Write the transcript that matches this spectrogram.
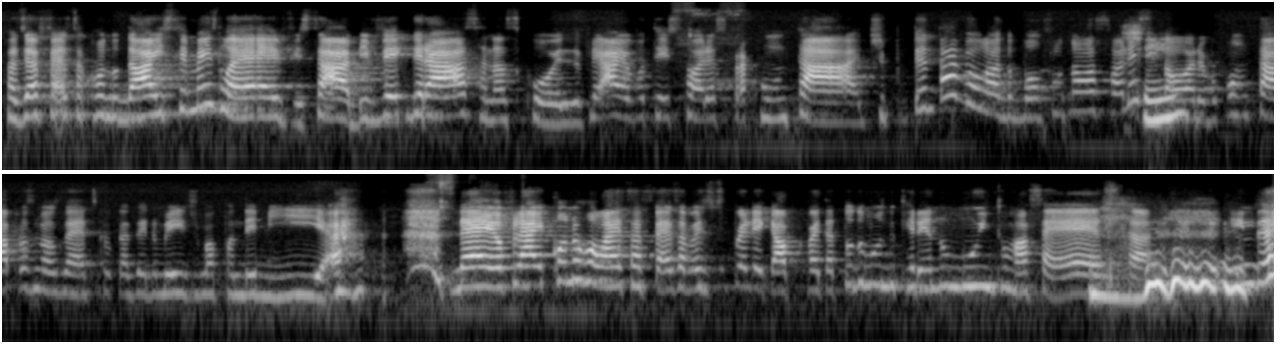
fazer a festa quando dá e ser mais leve, sabe? Ver graça nas coisas. Eu falei, ah, eu vou ter histórias para contar. Tipo, tentar ver o lado bom. Falei, nossa, olha Sim. a história, eu vou contar para os meus netos que eu casei no meio de uma pandemia. né? Eu falei, ah, quando rolar essa festa vai ser super legal, porque vai estar todo mundo querendo muito uma festa. então,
